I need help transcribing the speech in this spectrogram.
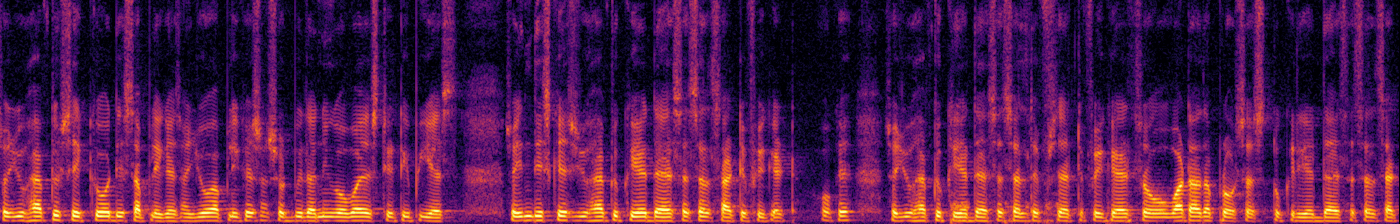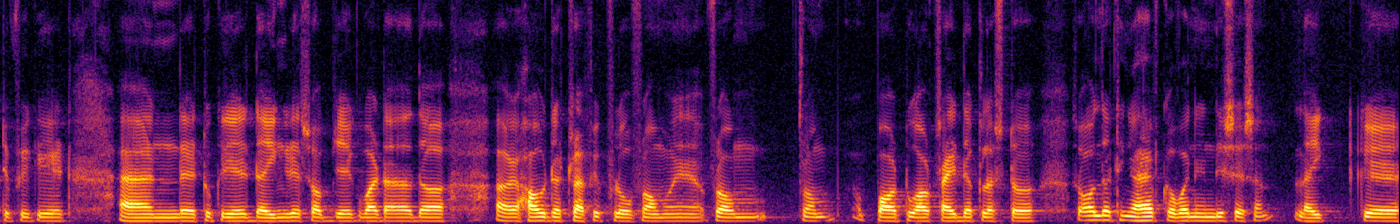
So you have to secure this application. Your application should be running over https so in this case you have to create the ssl certificate okay. So you have to create the ssl certificate. So what are the process to create the ssl certificate and uh, to create the ingress object? What are the uh, how the traffic flow from uh, from from pod to outside the cluster? So all the thing i have covered in this session like uh,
